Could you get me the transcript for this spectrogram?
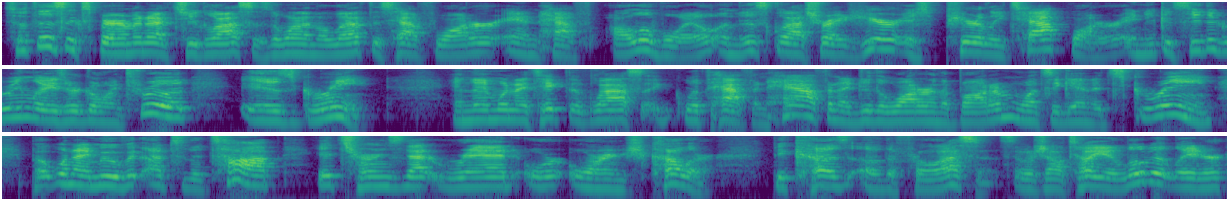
So with this experiment, I have two glasses. The one on the left is half water and half olive oil, and this glass right here is purely tap water, and you can see the green laser going through it is green. And then when I take the glass with half and half and I do the water on the bottom, once again, it's green. But when I move it up to the top, it turns that red or orange color because of the fluorescence, which I'll tell you a little bit later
